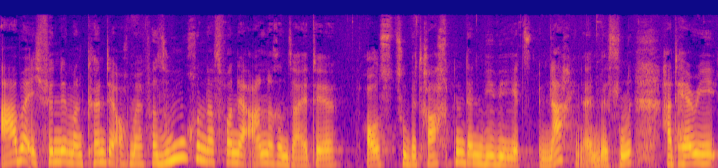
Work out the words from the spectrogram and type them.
Aber ich finde, man könnte auch mal versuchen, das von der anderen Seite aus zu betrachten, denn wie wir jetzt im Nachhinein wissen, hat Harry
